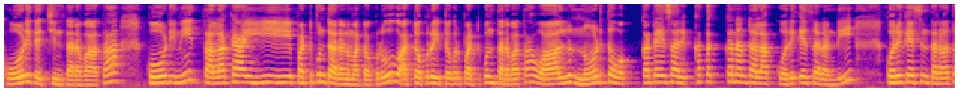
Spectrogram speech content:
కోడి తెచ్చిన తర్వాత కోడిని తలకాయి పట్టుకుంటారనమాట ఒకరు. అటొకరు ఇటొకరు పట్టుకున్న తర్వాత వాళ్ళు నోటితో ఒక్కటేసారి కతక్కనంట అలా కొరికేశారండి. కొరికేసిన తర్వాత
